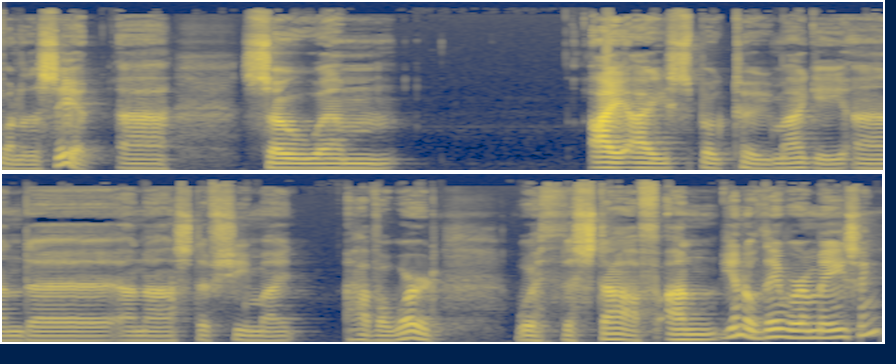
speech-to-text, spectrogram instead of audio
wanted to see it. Uh, so um, I I spoke to Maggie and uh, and asked if she might have a word with the staff, and you know they were amazing,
